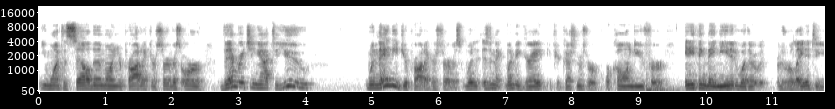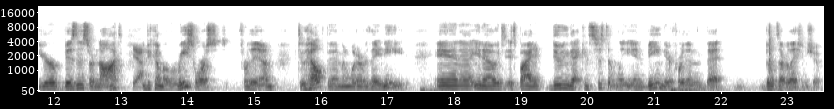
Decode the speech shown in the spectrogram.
you want to sell them on your product or service, or them reaching out to you when they need your product or service. Would, isn't it? Wouldn't it be great if your customers were, were calling you for anything they needed, whether it was related to your business or not? Yeah. You become a resource for them to help them in whatever they need and uh, you know it's, it's by doing that consistently and being there for them that builds that relationship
